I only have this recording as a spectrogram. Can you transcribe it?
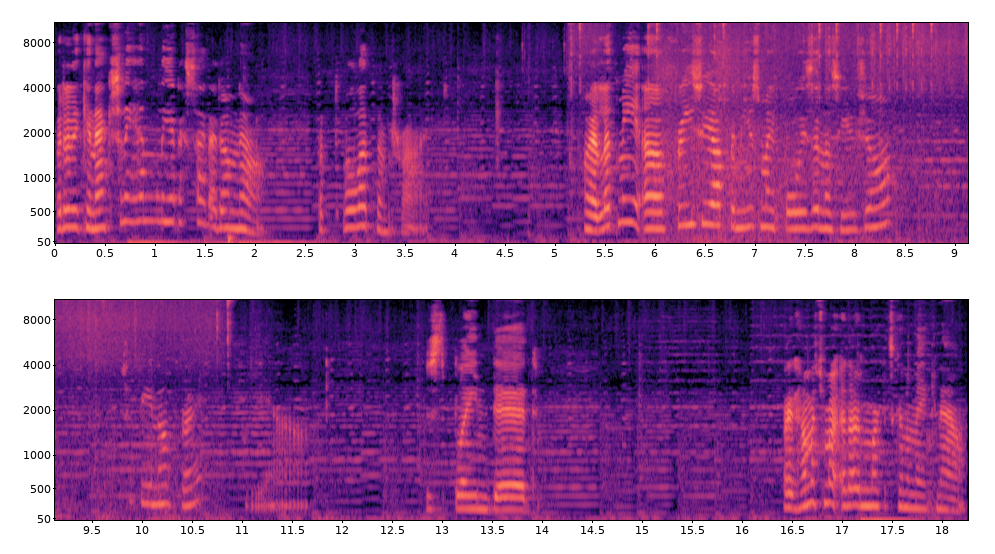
Whether they can actually handle the other side, I don't know, but we'll let them try. Alright, let me uh, freeze you up and use my poison as usual be enough, right? Yeah. Just plain dead. Alright, how much mar that market's gonna make now?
